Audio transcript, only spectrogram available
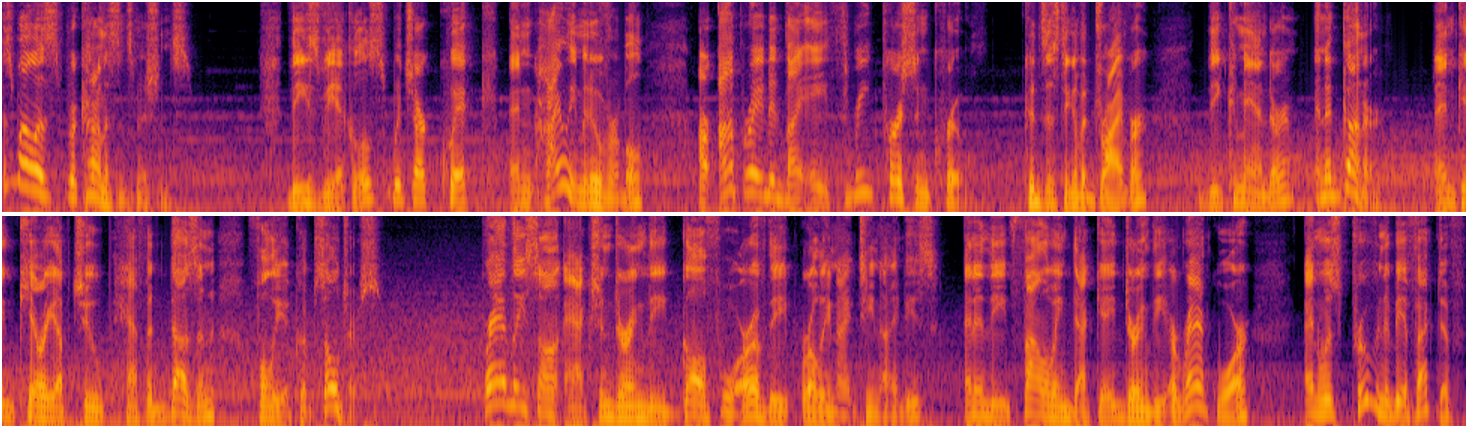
as well as reconnaissance missions. These vehicles, which are quick and highly maneuverable, are operated by a three-person crew consisting of a driver, the commander, and a gunner and can carry up to half a dozen fully equipped soldiers. Bradley saw action during the Gulf War of the early 1990s and in the following decade during the Iraq War and was proven to be effective.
